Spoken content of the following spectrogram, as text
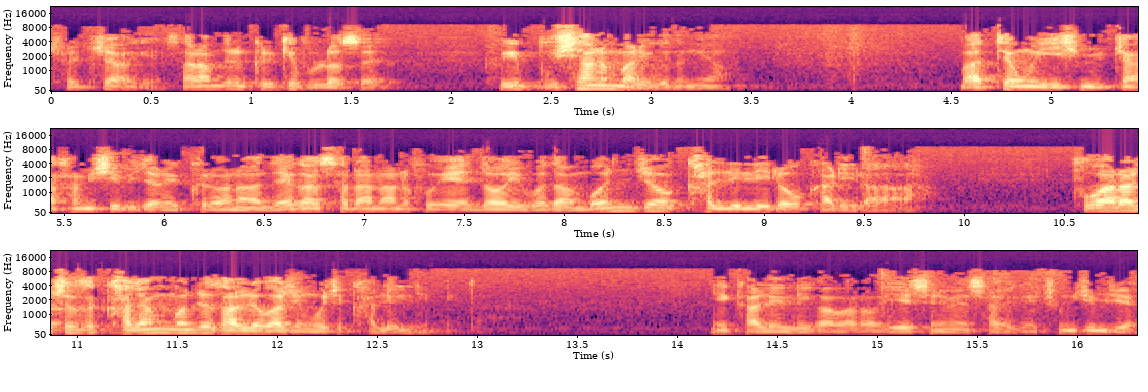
철저하게. 사람들은 그렇게 불렀어요. 그게 무시하는 말이거든요. 마태복음 26장 32절에 그러나 내가 살아난 후에 너희보다 먼저 갈릴리로 가리라. 부활하셔서 가장 먼저 달려가신 곳이 갈릴리입니다. 이 갈릴리가 바로 예수님의 사역의 중심지예요.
